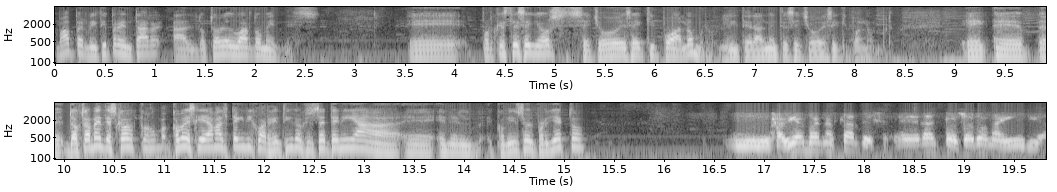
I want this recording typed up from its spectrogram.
Vamos a permitir presentar al doctor Eduardo Méndez. Eh, porque este señor se echó ese equipo al hombro, literalmente se echó ese equipo al hombro. Eh, eh, eh, doctor Méndez, ¿cómo, cómo- es que llama el técnico argentino que usted tenía eh, en el comienzo del proyecto? Mm, Javier, buenas tardes. Era el profesor Ona India.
